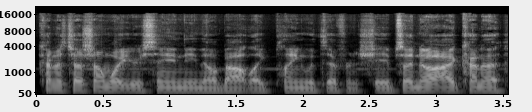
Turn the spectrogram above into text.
kind of touch on what you're saying, you know, about like playing with different shapes. I know I kind of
